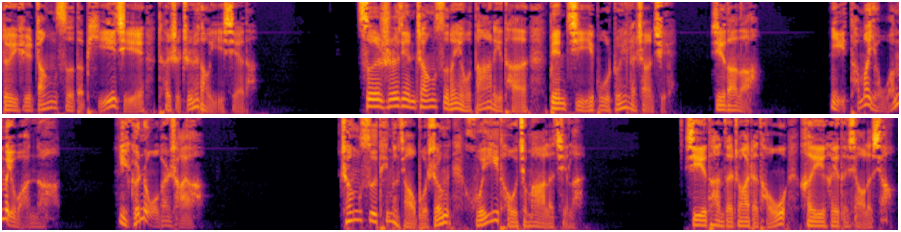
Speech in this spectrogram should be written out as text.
对于张四的脾气，他是知道一些的。此时见张四没有搭理他，便几步追了上去：“喜蛋子，你他妈有完没完呢？你跟着我干啥呀？”张四听到脚步声，回头就骂了起来。喜蛋子抓着头，嘿嘿的笑了笑：“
